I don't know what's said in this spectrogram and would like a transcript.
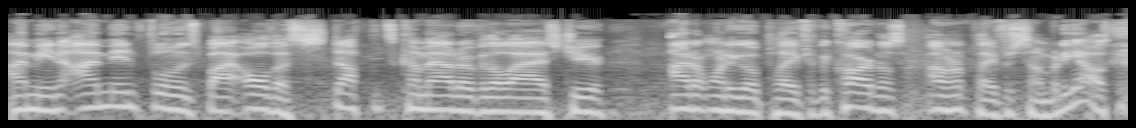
I mean, I'm influenced by all the stuff that's come out over the last year. I don't want to go play for the Cardinals. I want to play for somebody else.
